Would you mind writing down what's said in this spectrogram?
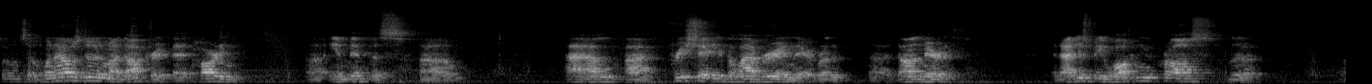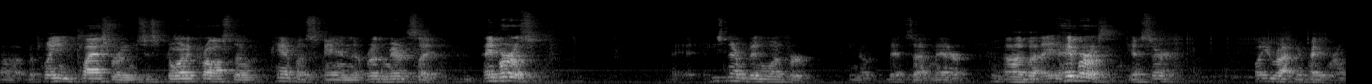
so and so? When I was doing my doctorate at Harding, uh, in Memphis, um, I, I, I appreciated the librarian there, Brother uh, Don Meredith. And I'd just be walking across the, uh, between classrooms, just going across the campus, and uh, Brother Meredith say, hey, Burleson. He's never been one for, you know, bedside manner. Uh, but, hey, Burleson, yes, sir. What are you writing your paper on?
